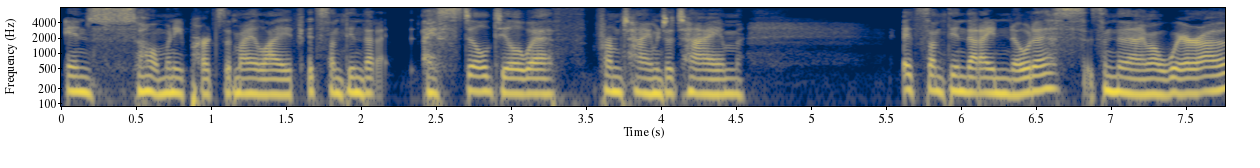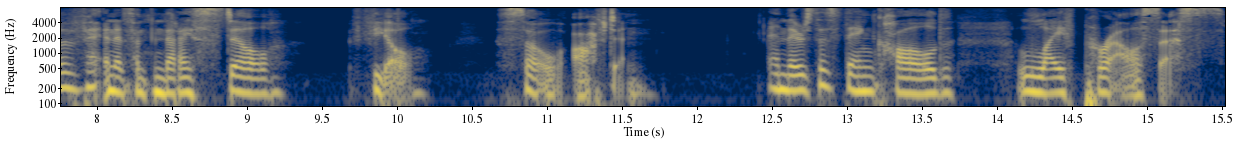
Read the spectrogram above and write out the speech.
in so many parts of my life. It's something that I still deal with from time to time. It's something that I notice. It's something that I'm aware of. And it's something that I still feel so often. And there's this thing called life paralysis.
